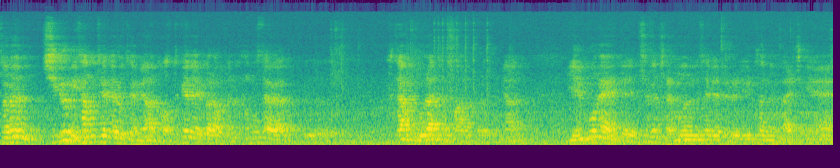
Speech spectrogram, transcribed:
저는 지금 이 상태대로 되면 어떻게 될 거라고 저는 한국 사회가 그 가장 우울한 전망을 들어보면 일본의 이제 최근 젊은 세대들을 일컫는 말 중에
